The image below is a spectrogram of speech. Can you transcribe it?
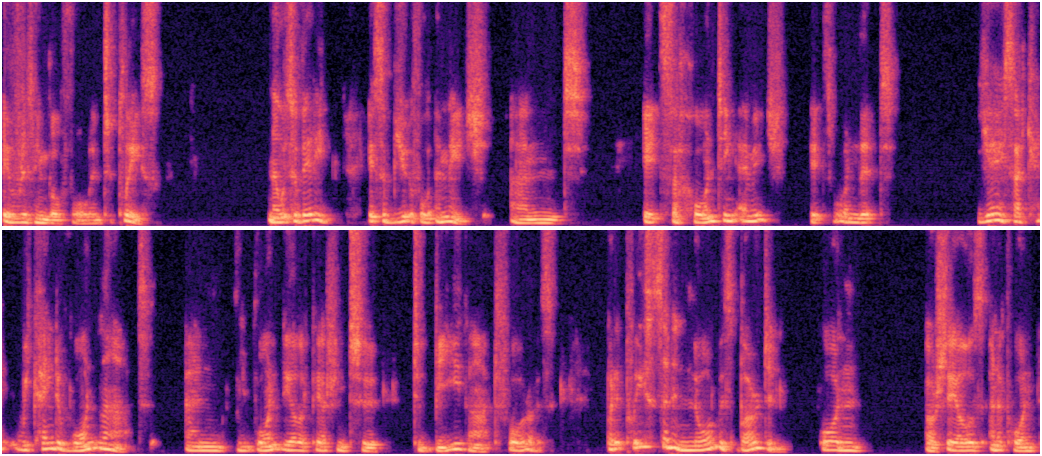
everything will fall into place. Now it's a very it's a beautiful image and it's a haunting image. It's one that yes, I can, we kind of want that, and we want the other person to to be that for us. But it places an enormous burden on ourselves and upon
